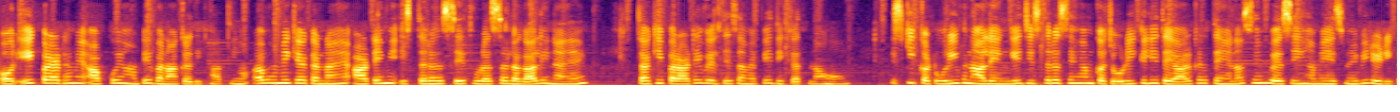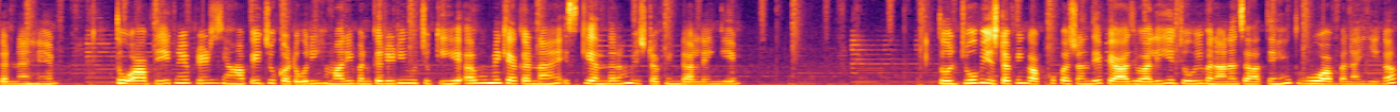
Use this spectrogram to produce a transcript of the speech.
और एक पराठा मैं आपको यहाँ पे बना कर दिखाती हूँ। अब हमें क्या करना है, आटे में इस तरह से थोड़ा सा लगा लेना है, ताकि पराठे बेलते समय पे दिक्कत ना हो। इसकी कटोरी बना लेंगे। जिस तरह से हम कचौड़ी के लिए तैयार करते हैं ना सेम, वैसे ही हमें इसमें भी रेडी करना है। तो आप देख रहे हैं फ्रेंड्स यहाँ पे जो कटोरी हमारी बनकर रेडी हो चुकी है, अब हमें क्या करना है? इसके अंदर हम स्टफिंग डाल लेंगे। तो जो भी स्टफिंग आपको पसंद है, प्याज वाली ये जो भी बनाना चाहते हैं तो वो आप बनाइएगा।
